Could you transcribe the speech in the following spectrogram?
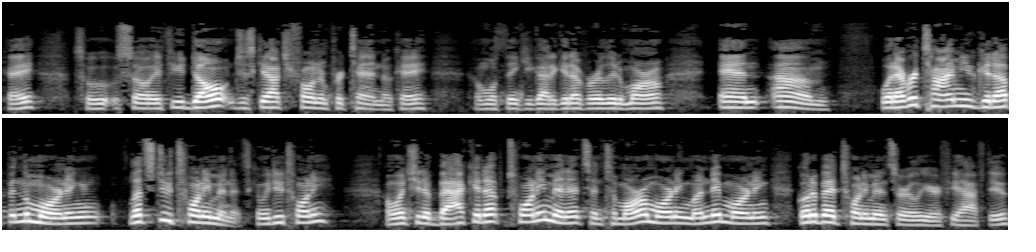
Okay? So, so if you don't, just get out your phone and pretend, okay? and we'll think you got to get up early tomorrow. And um, whatever time you get up in the morning, let's do 20 minutes. Can we do 20? I want you to back it up 20 minutes, and tomorrow morning, Monday morning, go to bed 20 minutes earlier if you have to.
